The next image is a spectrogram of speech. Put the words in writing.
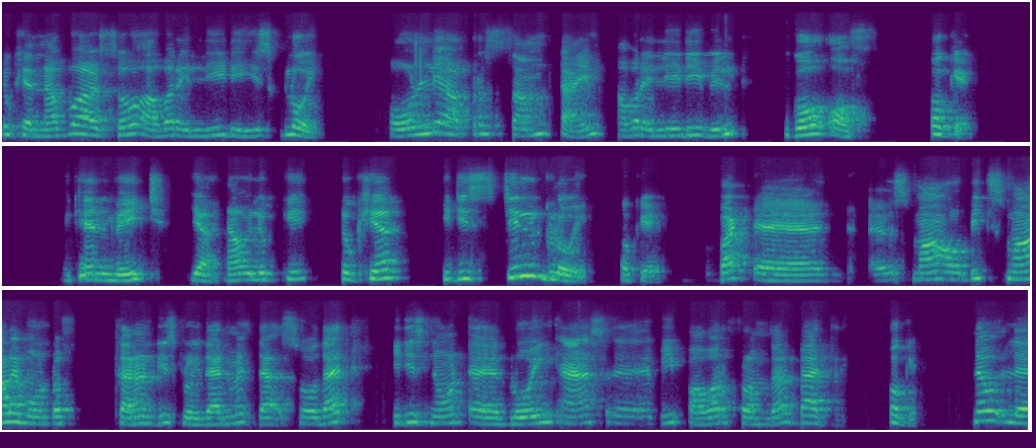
Look here, now also our LED is glowing. Only after some time our LED will go off. Okay, we can wait. Yeah, now look, look here, it is still glowing. Okay, but uh, a small or bit small amount of current is flowing that, that so that it is not uh, glowing as uh, we power from the battery. Okay. Now le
